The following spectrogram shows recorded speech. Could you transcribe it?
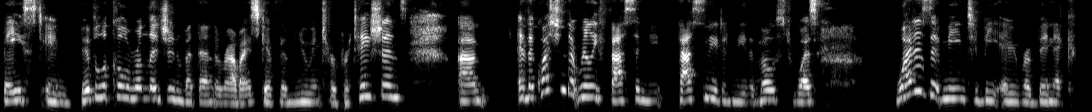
based in biblical religion, but then the rabbis give them new interpretations. Um, and the question that really fascinate, fascinated me the most was what does it mean to be a rabbinic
